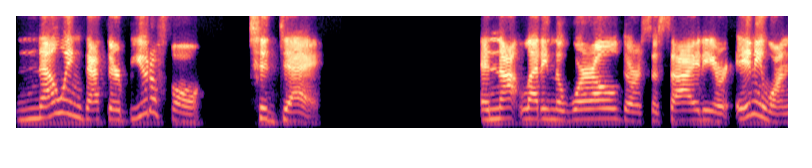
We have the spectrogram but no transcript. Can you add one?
knowing that they're beautiful today and not letting the world or society or anyone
